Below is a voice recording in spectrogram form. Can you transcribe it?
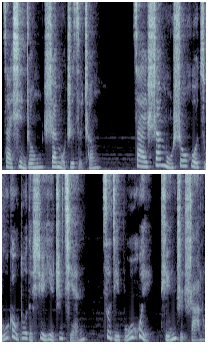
在信中，山姆之子称，在山姆收获足够多的血液之前，自己不会停止杀戮，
